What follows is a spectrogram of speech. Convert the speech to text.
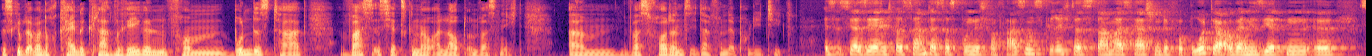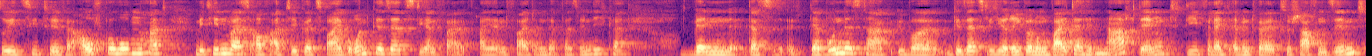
Es gibt aber noch keine klaren Regeln vom Bundestag, was ist jetzt genau erlaubt und was nicht. Ähm, was fordern Sie da von der Politik? Es ist ja sehr interessant, dass das Bundesverfassungsgericht das damals herrschende Verbot der organisierten äh, Suizidhilfe aufgehoben hat, mit Hinweis auf Artikel 2 Grundgesetz, die freie Entfaltung der Persönlichkeit. Wenn das, der Bundestag über gesetzliche Regelungen weiterhin nachdenkt, die vielleicht eventuell zu schaffen sind,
